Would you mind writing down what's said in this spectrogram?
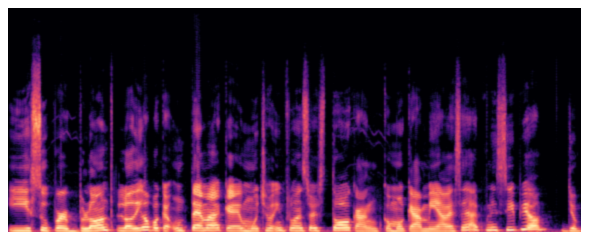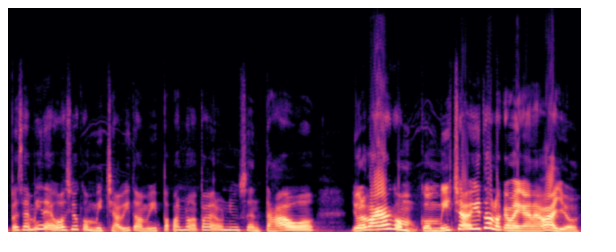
y super blunt. Lo digo porque es un tema que muchos influencers tocan. Como que a mí a veces al principio, yo empecé mi negocio con mis chavitos. A mí mis papás no me pagaron ni un centavo. Yo lo pagaba con, con mis chavitos lo que me ganaba yo.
